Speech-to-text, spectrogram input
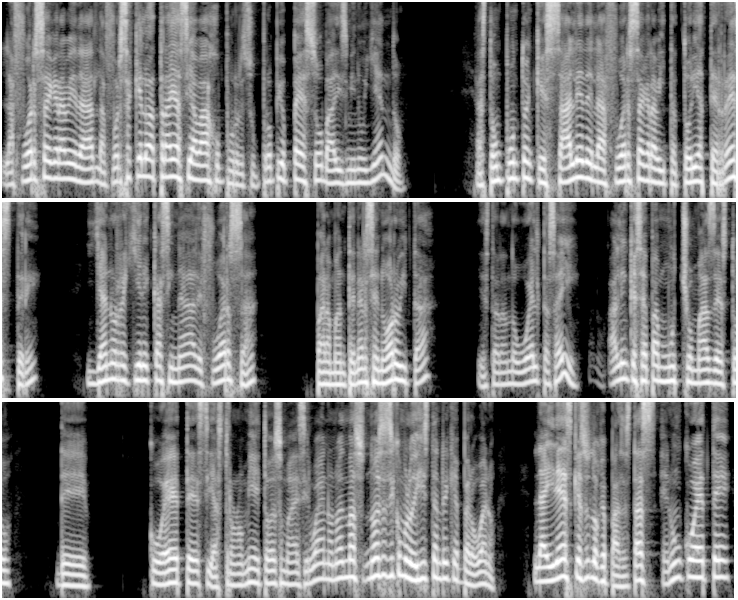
la fuerza de gravedad, la fuerza que lo atrae hacia abajo por su propio peso va disminuyendo. Hasta un punto en que sale de la fuerza gravitatoria terrestre y ya no requiere casi nada de fuerza para mantenerse en órbita y estar dando vueltas ahí. Alguien que sepa mucho más de esto, de cohetes y astronomía y todo eso, me va a decir, bueno, no es, más, no es así como lo dijiste, Enrique, pero bueno, la idea es que eso es lo que pasa. Estás en un cohete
